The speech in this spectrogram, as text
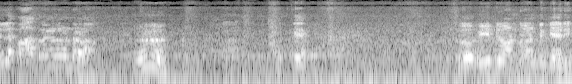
എല്ലാ പാത്രങ്ങളും ഉണ്ടോടാ okay so we don't want to carry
